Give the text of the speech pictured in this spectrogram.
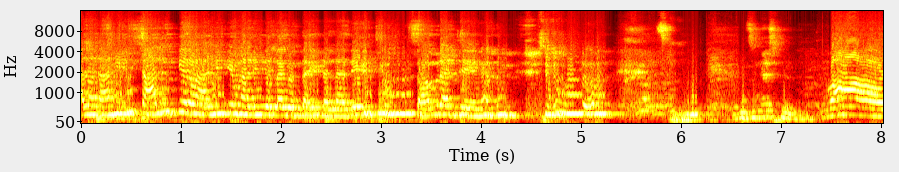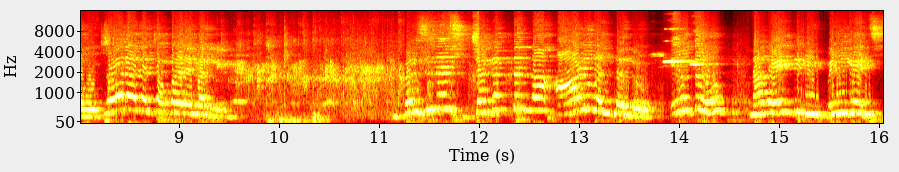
ಅಲ್ಲ ನಾನು ಚಾಲುಕ್ಯರು ಆಳ್ವಿಕೆ ಮಾಡಿದ್ದೆಲ್ಲ ಗೊತ್ತಾಯ್ತಲ್ಲ? ಅದೇ ರೀತಿ ಒಂದು ಸಾಮ್ರಾಜ್ಯ ಏನಾದ್ರು ಶುರು ಉಂಟು. ವಾವ್ ಜೋರಾದ ಚಪ್ಪಾಳೆ ಬರ್ಲಿ. ಬಿಸಿನೆಸ್ ಜಗತ್ತನ್ನ ಆಳುವಂತದ್ದು ಇವತ್ತು ನಾವ್ ಹೇಳ್ತೀವಿ Bill Gates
